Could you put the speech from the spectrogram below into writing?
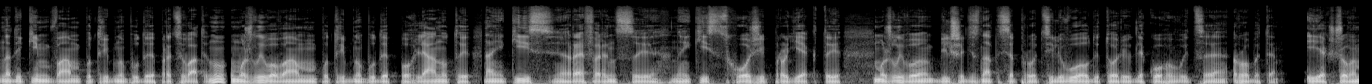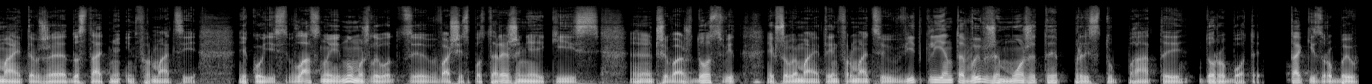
над яким вам потрібно буде працювати. Ну, можливо, вам потрібно буде поглянути на якісь референси, на якісь схожі проєкти, можливо, більше дізнатися про цільову аудиторію, для кого ви це робите. І якщо ви маєте вже достатньо інформації якоїсь власної, ну можливо, це ваші спостереження, якісь е, чи ваш досвід. Якщо ви маєте інформацію від клієнта, ви вже можете приступати до роботи. Так і зробив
